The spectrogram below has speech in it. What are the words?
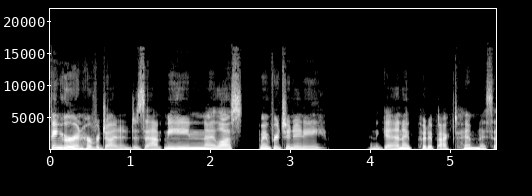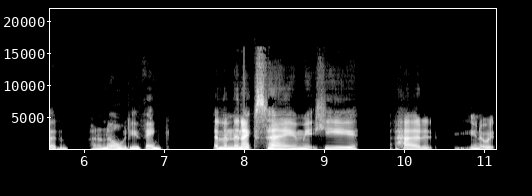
finger in her vagina. Does that mean I lost my virginity?" And again, I put it back to him and I said, "I don't know. What do you think?" And then the next time he had, you know, it,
